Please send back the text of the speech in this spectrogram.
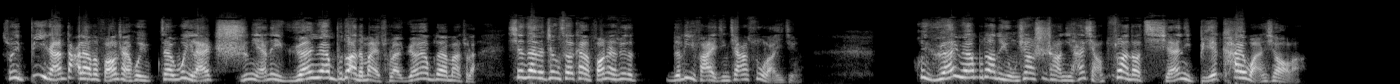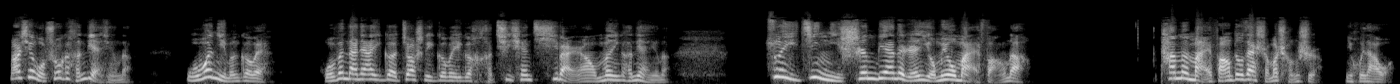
所以必然大量的房产会在未来十年内源源不断的卖出来，源源不断的卖出来。现在的政策看，房产税的的立法已经加速了，已经会源源不断的涌向市场。你还想赚到钱？你别开玩笑了。而且我说个很典型的。我问你们各位，我问大家一个教室里各位一个很七千七百人啊，我问一个很典型的，最近你身边的人有没有买房的？他们买房都在什么城市？你回答我。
